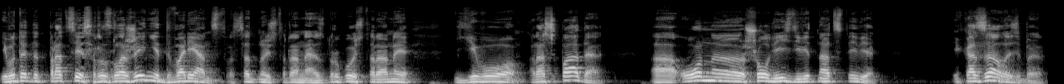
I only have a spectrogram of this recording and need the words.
И вот этот процесс разложения дворянства, с одной стороны, а с другой стороны его распада, а, он э, шел весь XIX век. И казалось бы,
